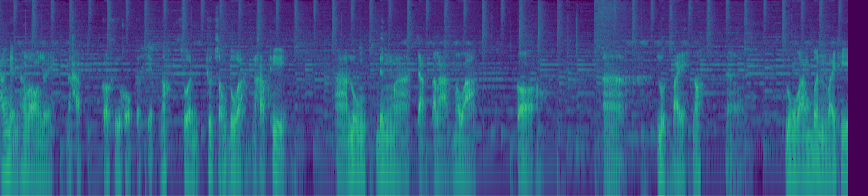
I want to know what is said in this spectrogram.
ทั้งเด่นทั้งรองเลยนะครับ ก็คือ 6 กับ 7 เนาะส่วนชุด 2 ตัวนะครับที่ลุงดึงมาจากตารางมาวาง ก็ หลุดไปเนาะลุงวางเบิ้ลไว้ที่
